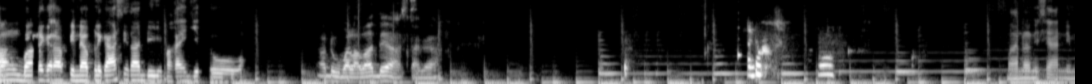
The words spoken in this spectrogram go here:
Emang ba- gara-gara pindah aplikasi tadi makanya gitu. Aduh, bala banget ya, astaga. Aduh, Mana nih si Hanim?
